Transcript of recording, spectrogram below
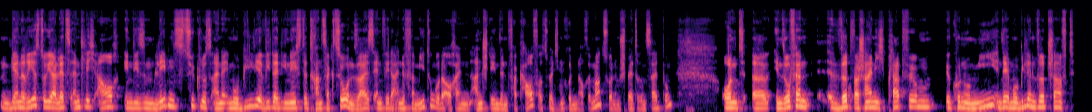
generierst du ja letztendlich auch in diesem Lebenszyklus einer Immobilie wieder die nächste Transaktion, sei es entweder eine Vermietung oder auch einen anstehenden Verkauf, aus welchen mhm. Gründen auch immer, zu einem späteren Zeitpunkt. Und äh, insofern wird wahrscheinlich Plattformökonomie in der Immobilienwirtschaft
